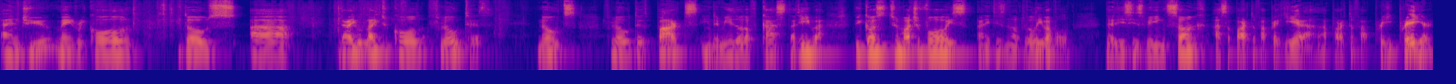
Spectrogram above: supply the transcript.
And you may recall those uh, that I would like to call floated notes, floated parts in the middle of Casta Diva, because too much voice and it is not believable that this is being sung as a part of a preghiera, a part of a prayer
